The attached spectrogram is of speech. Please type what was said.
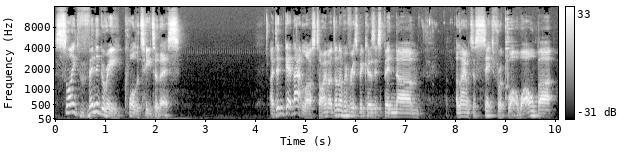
slight vinegary quality to this. I didn't get that last time. I don't know whether it's because it's been um, allowed to sit for quite a while, but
